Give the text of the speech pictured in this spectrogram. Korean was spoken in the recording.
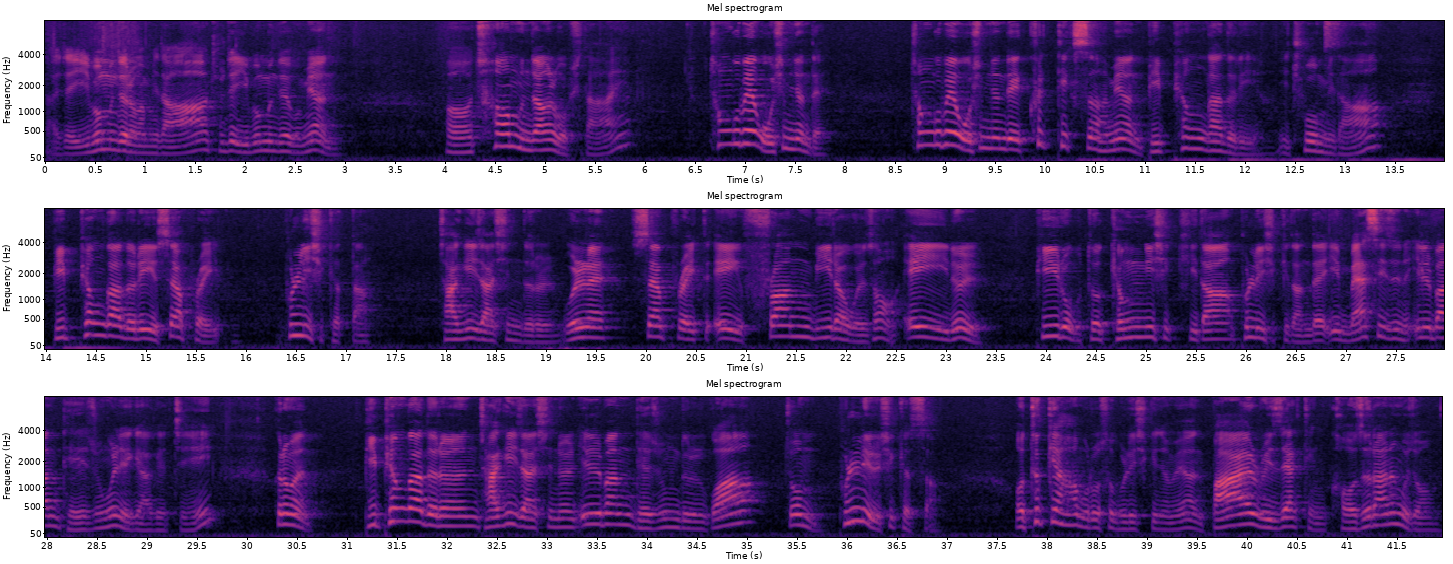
자, 이제 2번 문제로 갑니다. 주제 2번 문제 보면 어, 처음 문장을 봅시다. 1950년대 1950년대의 크리틱스 하면 비평가들이 이 주어입니다. 비평가들이 separate 분리시켰다. 자기 자신들을 원래 separate A from B라고 해서 A를 B로부터 격리시키다, 분리시키다인데 이 message는 일반 대중을 얘기하겠지. 그러면 비평가들은 자기 자신을 일반 대중들과 좀 분리를 시켰어. 어떻게 함으로써 분리시키냐면 by rejecting 거절하는 거죠.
